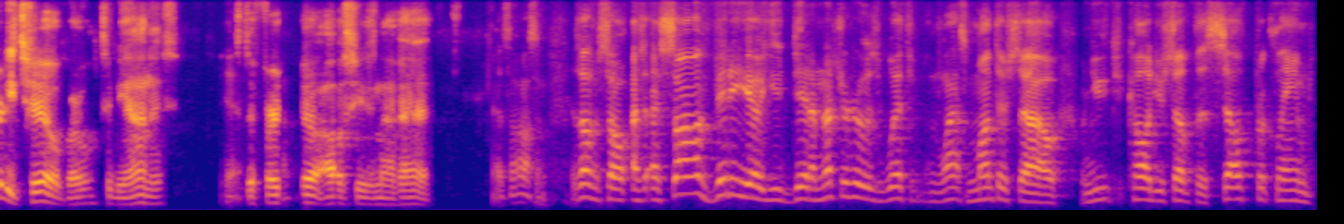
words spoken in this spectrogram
Pretty chill, bro. To be honest, Yeah. it's the first chill off season I've had. That's awesome. That's awesome. So I, I saw a video you did. I'm not sure who it was with in the last month or so when you called yourself the self-proclaimed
